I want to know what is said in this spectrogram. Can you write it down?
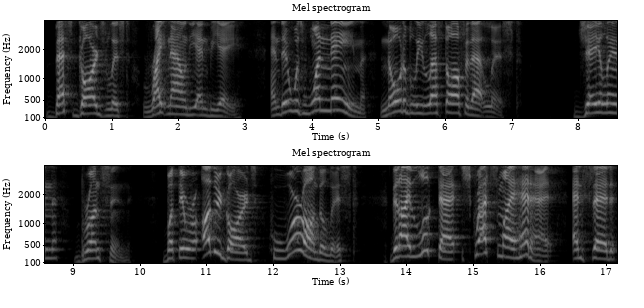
best guards list right now in the NBA. And there was one name notably left off of that list Jalen Brunson. But there were other guards who were on the list that I looked at, scratched my head at, and said,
